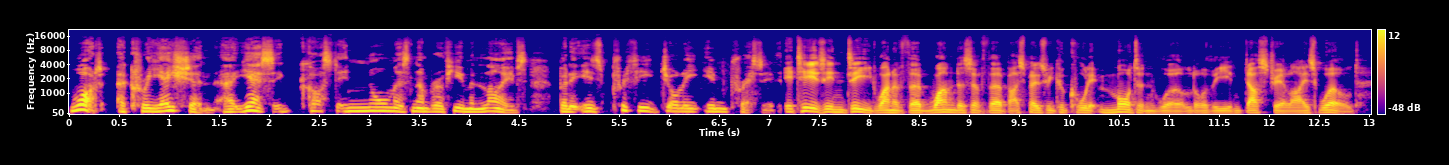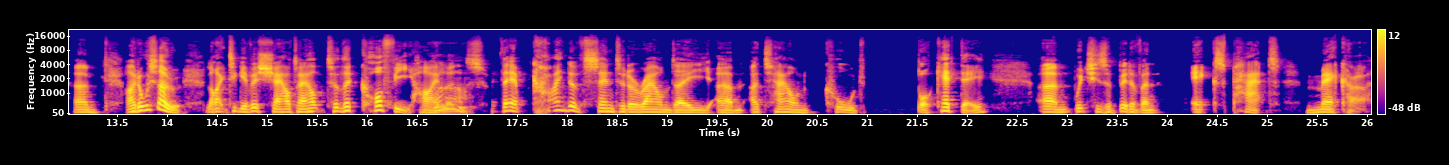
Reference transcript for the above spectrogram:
what a creation. Uh, yes, it cost enormous number of human lives, but it is pretty jolly impressive. It is indeed one of the wonders of the, I suppose we could call it modern world or the industrialized world. Um, I'd also like to give a shout out to the Coffee Highlands. Ah. They're kind of centered around a, um, a town called Boquete, um, which is a bit of an expat mecca.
